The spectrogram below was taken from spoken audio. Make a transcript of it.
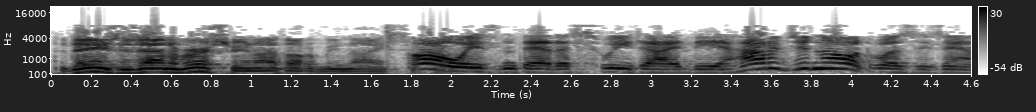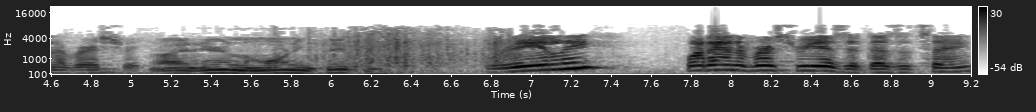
Today's his anniversary, and I thought it'd be nice. To Oh, isn't that a sweet idea? How did you know it was his anniversary? Right here in the morning paper. Really? What anniversary is it, does it say?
